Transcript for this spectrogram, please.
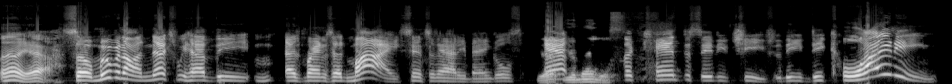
Oh yeah. So moving on. Next, we have the, as Brandon said, my Cincinnati Bengals Yeah, at your Bengals. the Kansas City Chiefs, the declining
